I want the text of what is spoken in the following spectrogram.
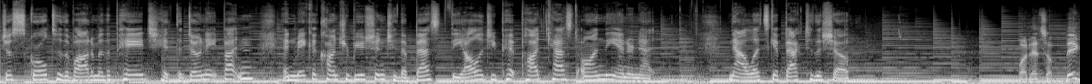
Just scroll to the bottom of the page, hit the donate button, and make a contribution to the best Theology Pit podcast on the internet. Now, let's get back to the show. But it's a big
